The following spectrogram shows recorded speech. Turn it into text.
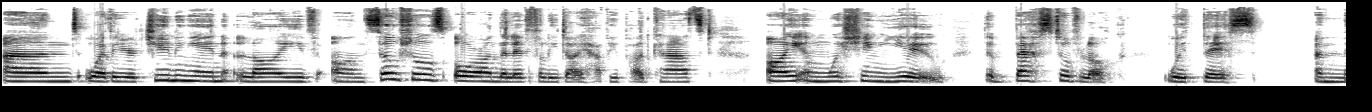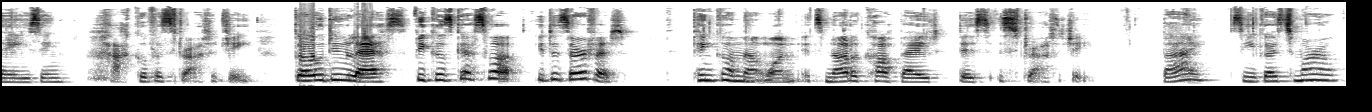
and whether you're tuning in live on socials or on the Live Fully Die Happy podcast, I am wishing you the best of luck with this amazing hack of a strategy. Go do less because guess what? You deserve it. Think on that one. It's not a cop out, this is strategy. Bye. See you guys tomorrow.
